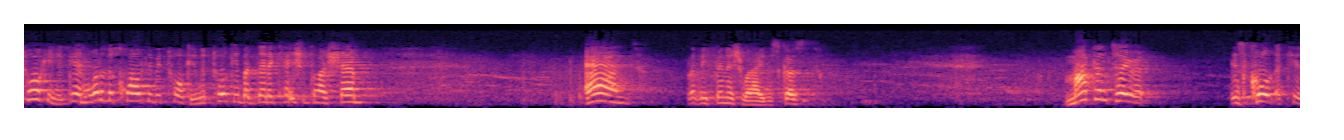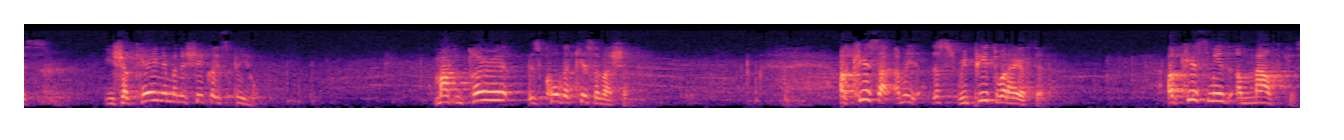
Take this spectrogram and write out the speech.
talking? Again, what are the qualities we're talking? We're talking about dedication to Hashem. And let me finish what I discussed. Matan Torah is called a kiss. Yishakenim and is pihu. Matan Torah is called a kiss of Hashem. A kiss, I mean, just repeat what I have said. A kiss means a mouth kiss.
